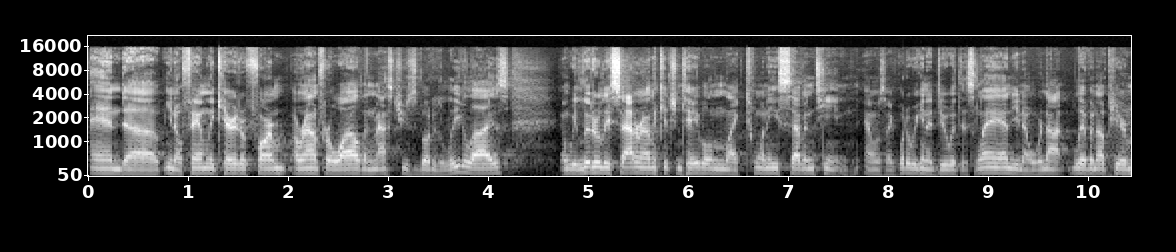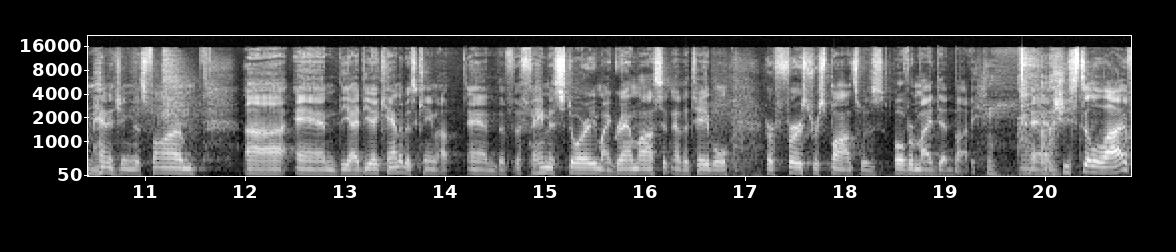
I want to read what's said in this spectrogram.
and uh, you know family carried a farm around for a while. Then massachusetts voted to legalize and we literally sat around the kitchen table in like 2017 and was like what are we going to do with this land? You know we're not living up here managing this farm uh, and the idea of cannabis came up and the, the famous story my grandma sitting at the table her first response was over my dead body and she's still alive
